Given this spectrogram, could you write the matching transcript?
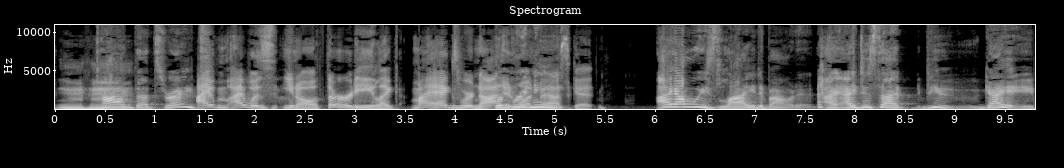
Mm-hmm. Talk, that's right. I I was, you know, 30. Like my eggs were not But in Brittany- one basket. I always lied about it. I, I just thought people, guy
